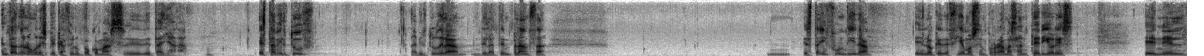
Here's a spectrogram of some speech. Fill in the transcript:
entrando en alguna explicación un poco más eh, detallada. Esta virtud, la virtud de la, templanza, mm, está infundida en lo que decíamos en programas anteriores, en el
